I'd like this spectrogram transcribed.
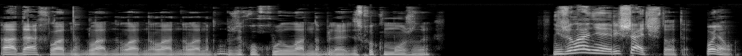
а, да, ладно, ладно, ладно, ладно, ладно, потому что хуй, хуй, ладно, блядь, да сколько можно. Нежелание решать что-то, понял?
